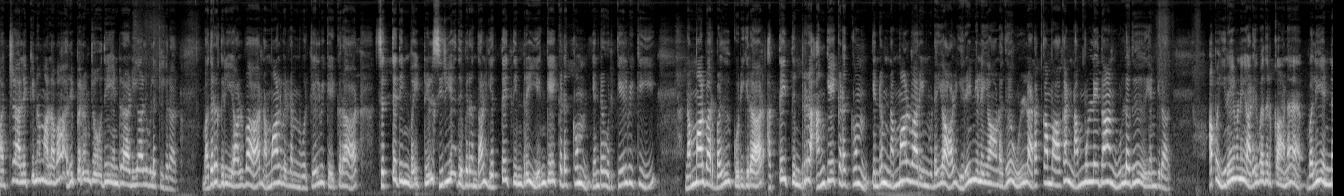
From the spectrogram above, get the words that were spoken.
மற்ற அழைக்கினும் அளவா அரிப்பெருஞ்சோதி என்று அடியால் விளக்குகிறார். மதுரகிரி ஆழ்வார் நம்மாழ்வரிடம் ஒரு கேள்வி கேட்கிறார். செத்ததின் வயிற்றில் சிறியது பிறந்தால் எத்தை தின்று எங்கே கிடக்கும்? என்ற ஒரு கேள்விக்கு நம்மாழ்வார் பதில் கூறுகிறார். அத்தை தின்று அங்கே கிடக்கும் என்றும் நம்மாழ்வாரின் விடையால் இறைநிலையானது உள்ளடக்கமாக நம்முள்ளேதான் உள்ளது என்கிறார். அப்போ இறைவனை அடைவதற்கான வழி என்ன?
